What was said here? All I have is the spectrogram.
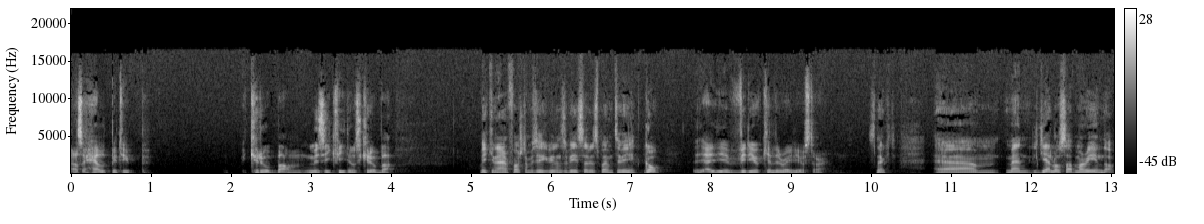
alltså Help är typ krubban. Musikvideons krubba. Vilken är den första musikvideon som visades på MTV? Go! Video Kill the Radio Star. Snyggt. Ehm, men Yellow Submarine då?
